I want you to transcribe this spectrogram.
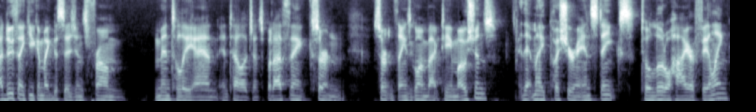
I do think you can make decisions from mentally and intelligence, but I think certain certain things going back to emotions that may push your instincts to a little higher feeling.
